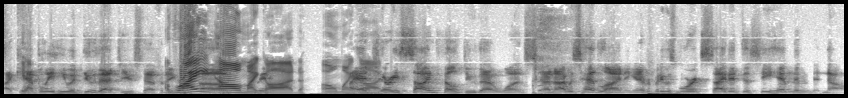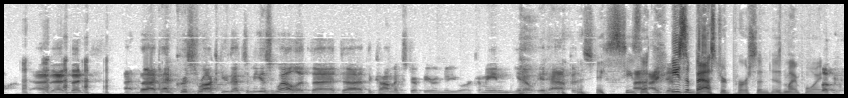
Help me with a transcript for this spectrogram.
I can't believe he would do that to you, Stephanie. Right? Uh, oh my I mean, god. Oh my god. I had. Jerry Seinfeld do that once, and I was headlining, and everybody was more excited to see him than no. I- I- but but I've had Chris Rock do that to me as well at the at, uh, at the comic strip here in New York. I mean, you know, it happens. he's, he's I- a I just- he's a bastard person. Is my point. Look,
